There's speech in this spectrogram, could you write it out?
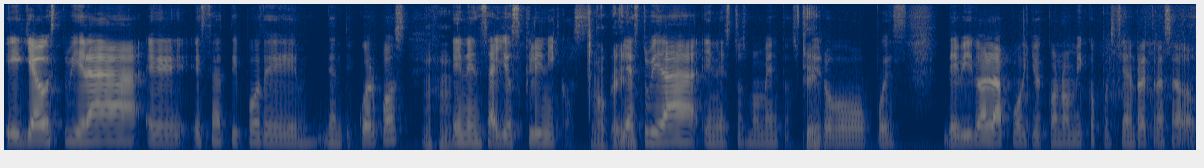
eh, ya estuviera eh, ese tipo de, anticuerpos en ensayos clínicos. Ya estuviera en estos momentos. Pero pues debido al apoyo económico, pues se han retrasado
